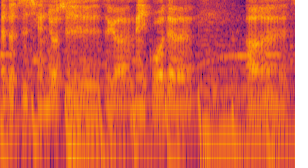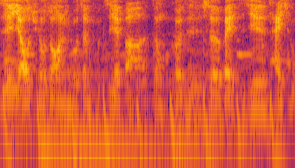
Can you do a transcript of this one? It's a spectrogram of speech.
在这之前，就是这个美国的，呃，直接要求中华民国政府直接把这种核子设备直接拆除。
